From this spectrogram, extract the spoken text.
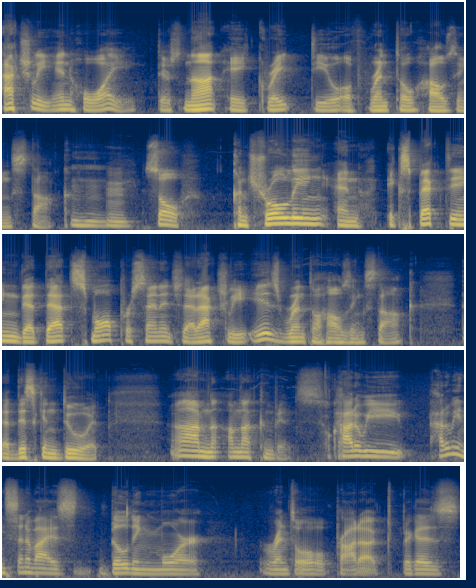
Actually, in Hawaii, there's not a great deal of rental housing stock. So controlling and expecting that that small percentage that actually is rental housing stock that this can do it i'm not, I'm not convinced How do we how do we incentivize building more rental product? Because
